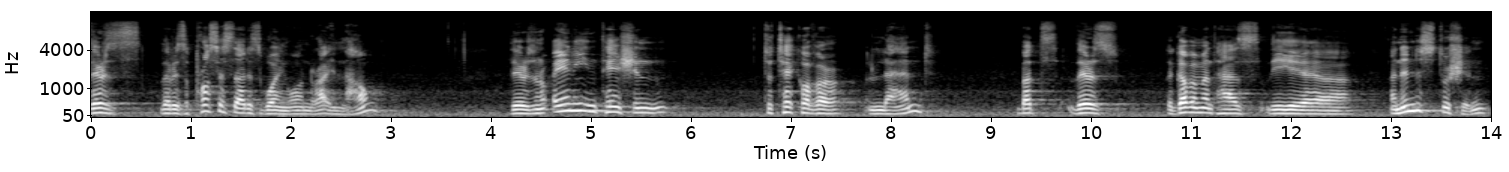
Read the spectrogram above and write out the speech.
There's there is a process that is going on right now. There is no any intention to take over land, but there's the government has the uh, an institution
